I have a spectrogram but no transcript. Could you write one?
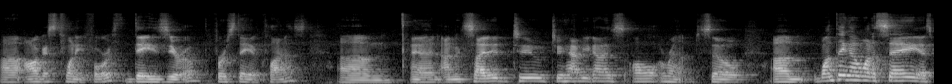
uh, August 24th, day zero, first day of class. Um, and I'm excited to to have you guys all around. So um, one thing I want to say as,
